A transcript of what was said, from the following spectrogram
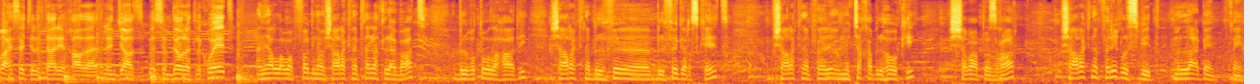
راح يسجل التاريخ هذا الإنجاز باسم دولة الكويت. يعني الله وفقنا وشاركنا بثلاث لعبات بالبطولة هذه. شاركنا بالف... بال figure skate وشاركنا بمنتخب الهوكي الشباب الصغار. وشاركنا بفريق ال speed من لاعبين اثنين.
